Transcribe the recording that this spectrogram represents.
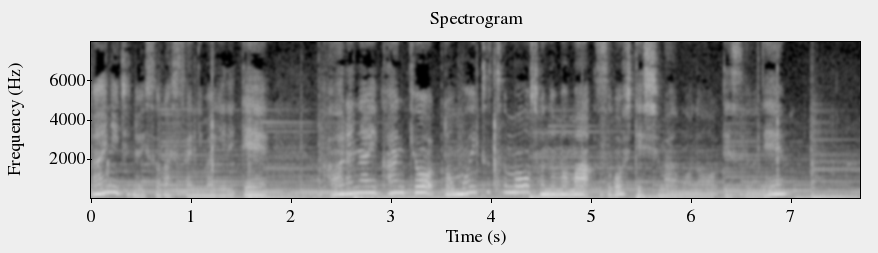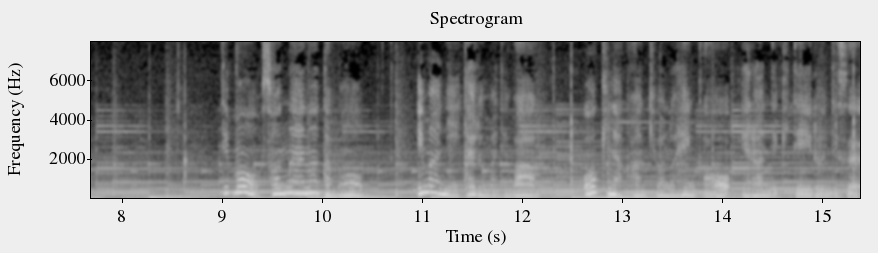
毎日の忙しさに紛れて変わらない環境と思いつつもそのまま過ごしてしまうものですよね。でもそんなあなたも今に至るまでは大きな環境の変化を選んできているんです。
